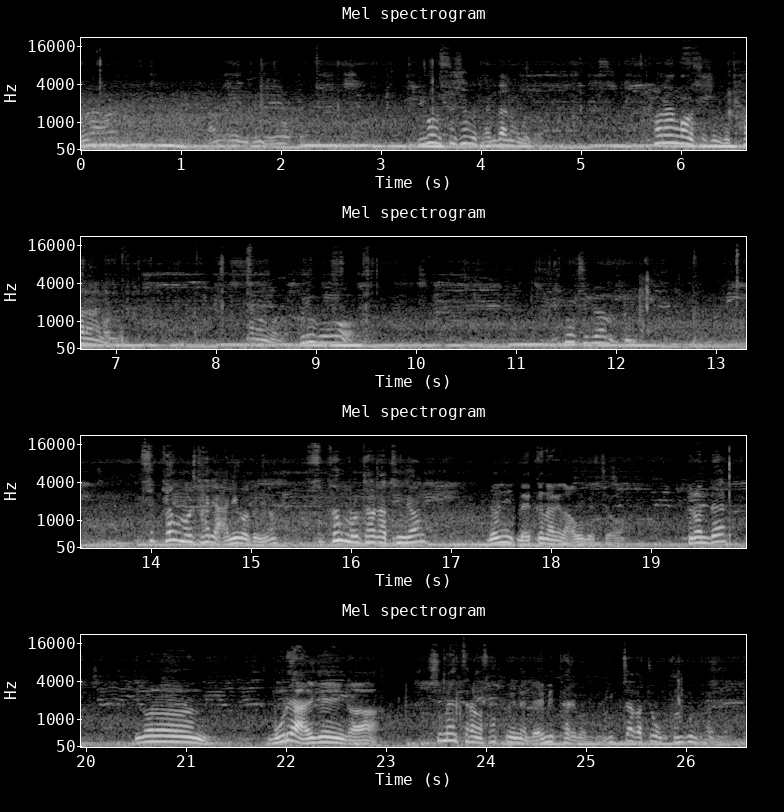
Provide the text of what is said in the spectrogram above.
모양을 이렇게 이걸 쓰셔도 된다는 거죠. 편한 걸 쓰시면 돼요 편한 걸로 편한 걸로 그리고 이게 지금 수평 몰탈이 아니거든요. 수평 몰탈 같으면 면이 매끈하게 나오겠죠. 그런데 이거는 모래 알갱이가 시멘트랑 섞여 있는 레미탈이거든요. 입자가 좀 굵은 편이에요.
